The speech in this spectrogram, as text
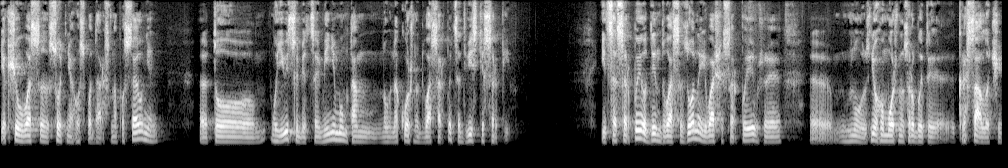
Якщо у вас е, сотня господарств на поселенні, е, то уявіть собі, це мінімум там ну, на кожну два серпи це 200 серпів. І це серпи один-два сезони, і ваші серпи вже е, ну, з нього можна зробити кресало чи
